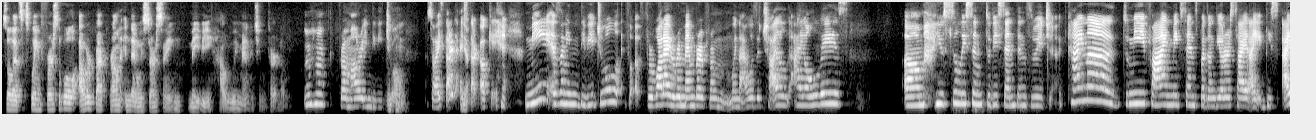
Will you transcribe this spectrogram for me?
So let's explain, first of all, our background, and then we start saying maybe how do we manage internally. hmm from our individual Mhm. so i start i Yeah. start okay me as an individual for, for what i remember from when i was a child i always um, used to listen to this sentence which kind of to me fine makes sense but on the other side i this i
